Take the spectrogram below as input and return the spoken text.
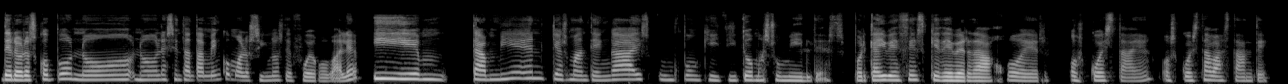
del horóscopo no, no les sientan tan bien como a los signos de fuego, ¿vale? Y mm, también que os mantengáis un poquitito más humildes, porque hay veces que de verdad, joder, os cuesta, ¿eh? Os cuesta bastante.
